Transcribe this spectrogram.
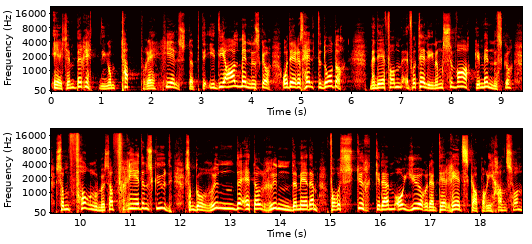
er ikke en beretning om tapre, helstøpte idealmennesker og deres heltedåder. Men det er fortellingen om svake mennesker som formes av fredens Gud, som går runde etter runde med dem for å styrke dem og gjøre dem til redskaper i Hans hånd.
